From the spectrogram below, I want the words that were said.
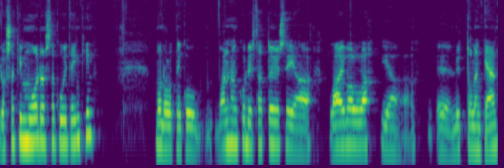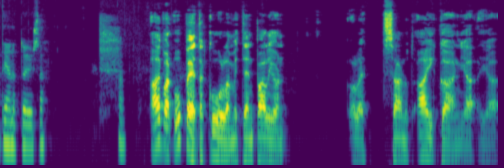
jossakin muodossa kuitenkin. Mä oon ollut niin kuin vanhan kodissa töissä ja laivalla ja e, nyt olen kääntäjänä töissä. Aivan upeata kuulla, miten paljon olet saanut aikaan ja, ja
